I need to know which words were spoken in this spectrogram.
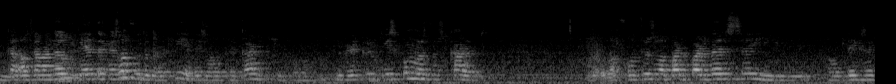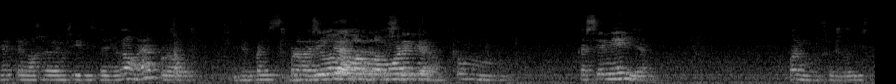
Que d'altra banda el que queda també és la fotografia, que és l'altra cara, suposo. Jo crec que aquí és com les dues cares. La foto és la part perversa i el text aquest que no sabem si existeix o no, eh? Però, Jo penso, però és l'amor o sigui que- com... que sent ella. Bueno, no sé, lo he visto.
